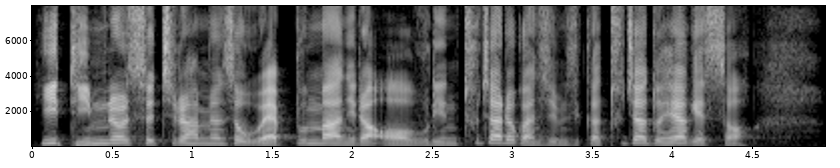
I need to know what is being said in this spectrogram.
이 딥 리서치를 하면서 웹뿐만 아니라 어, 우린 투자를 관심 있으니까 투자도 해야겠어.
